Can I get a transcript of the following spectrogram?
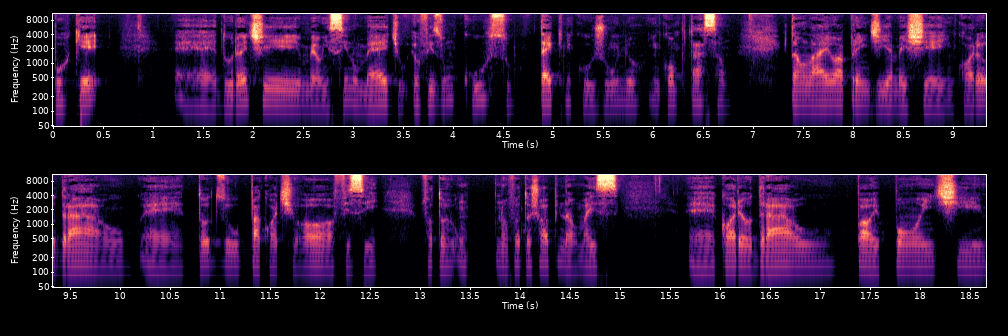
porque é, durante meu ensino médio eu fiz um curso técnico júnior em computação. Então lá eu aprendi a mexer em CorelDRAW, é, todos o pacote Office, Photo, um, não Photoshop não, mas é, CorelDRAW, PowerPoint,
